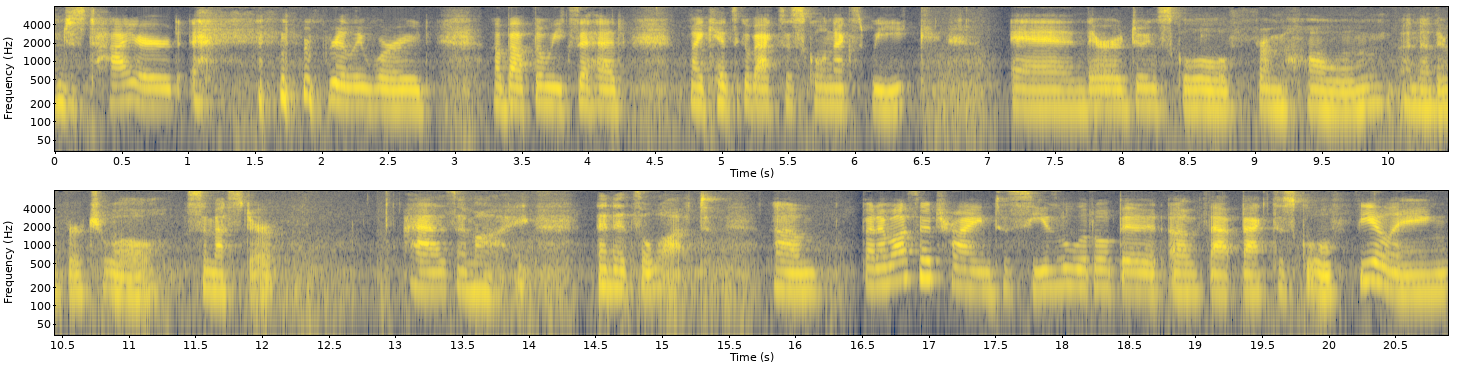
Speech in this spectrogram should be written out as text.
I'm just tired and really worried about the weeks ahead. My kids go back to school next week and they're doing school from home, another virtual semester, as am I, and it's a lot. Um, but I'm also trying to seize a little bit of that back to school feeling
